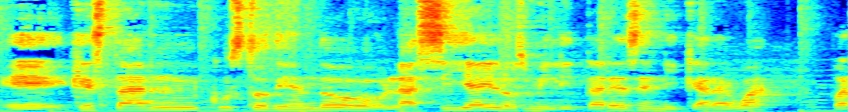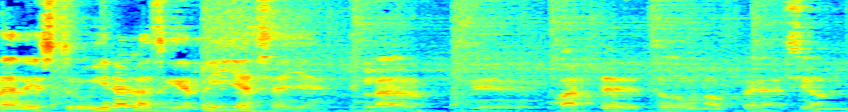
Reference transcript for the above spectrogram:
eh, que están custodiando la CIA y los militares en Nicaragua para destruir a las guerrillas allá. Claro, eh, parte de toda una operación,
